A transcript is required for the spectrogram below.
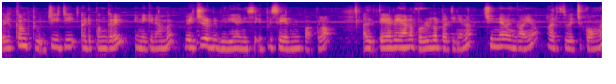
வெல்கம் டு ஜிஜி அடுப்பங்கரை. இன்றைக்கி நம்ம வெஜிடபிள் பிரியாணி எப்படி செய்கிறதுன்னு பார்க்கலாம். அதுக்கு தேவையான பொருள்கள் பார்த்திங்கன்னா சின்ன வெங்காயம் அறுத்து வச்சுக்கோங்க.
